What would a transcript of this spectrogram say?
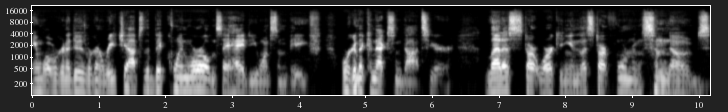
And what we're going to do is we're going to reach out to the Bitcoin world and say, hey, do you want some beef? We're going to connect some dots here let us start working and let's start forming some nodes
